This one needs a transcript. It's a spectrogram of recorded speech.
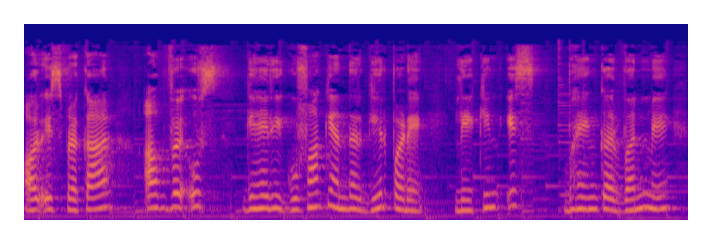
और इस प्रकार अब वे उस गहरी गुफा के अंदर गिर पड़े। लेकिन इस भयंकर वन में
